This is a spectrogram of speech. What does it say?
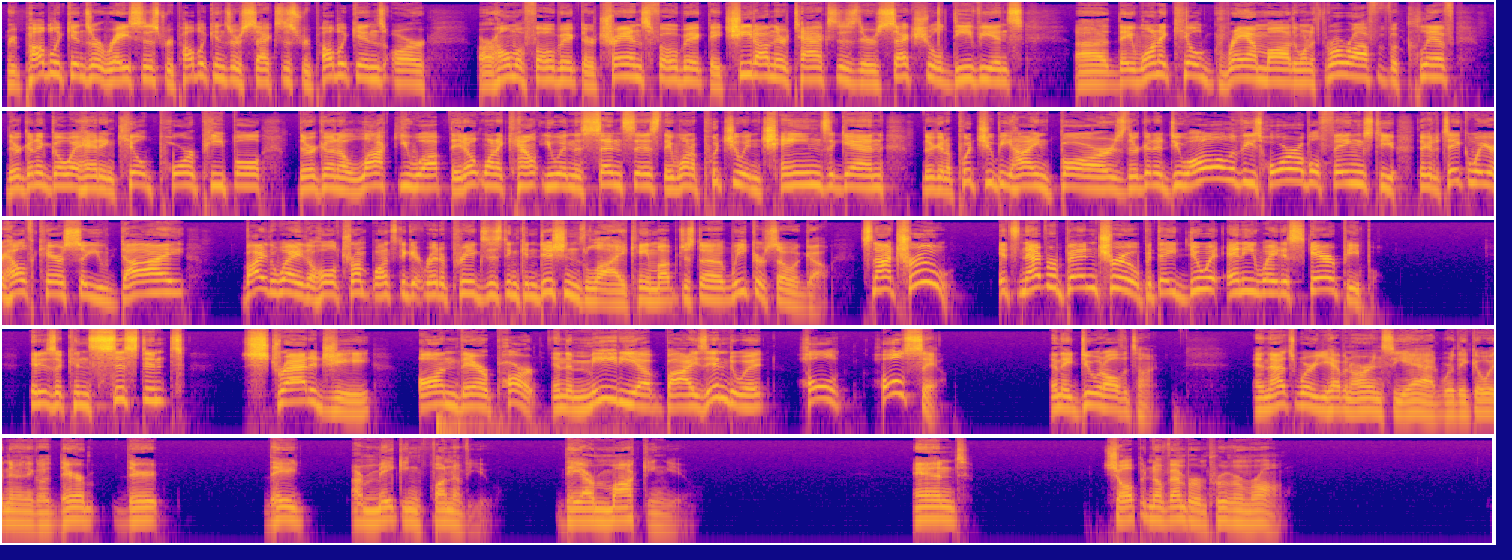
Republicans are racist, Republicans are sexist, Republicans are are homophobic, they're transphobic, they cheat on their taxes, they're sexual deviants, uh, they want to kill grandma, they want to throw her off of a cliff. They're going to go ahead and kill poor people. They're going to lock you up. They don't want to count you in the census. They want to put you in chains again. They're going to put you behind bars. They're going to do all of these horrible things to you. They're going to take away your health care so you die. By the way, the whole Trump wants to get rid of pre existing conditions lie came up just a week or so ago. It's not true. It's never been true, but they do it anyway to scare people. It is a consistent strategy on their part, and the media buys into it whole wholesale, and they do it all the time. And that's where you have an RNC ad where they go in there and they go, they're they're they are making fun of you, they are mocking you, and show up in November and prove them wrong.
